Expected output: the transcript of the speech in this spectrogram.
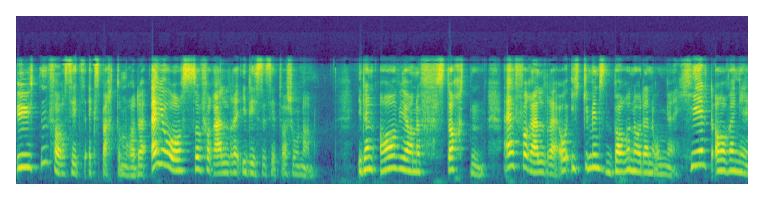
Utenfor sitt ekspertområde er jo også foreldre i disse situasjonene. I den avgjørende starten er foreldre, og ikke minst barnet og den unge, helt avhengig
